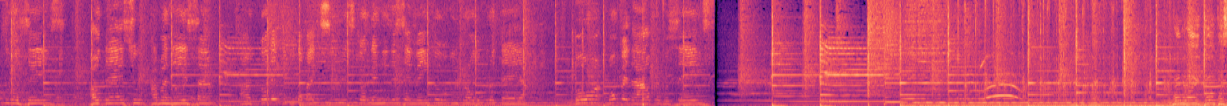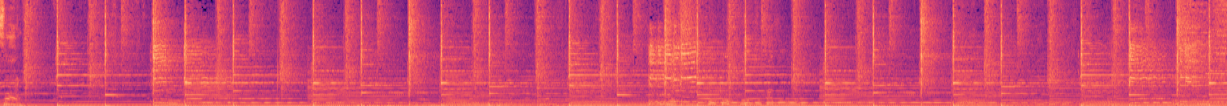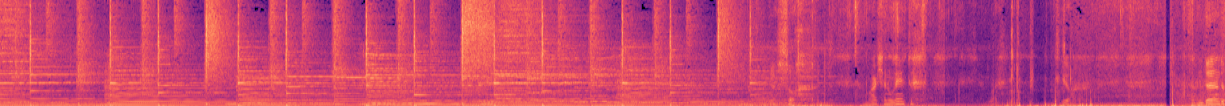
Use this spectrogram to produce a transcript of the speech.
vocês, ao Décio, a Vanessa, a toda a equipe da Bike Series que organiza esse evento em prol do Proteia. Bom, bom pedal para vocês. Vamos lá então, pessoal. Só, a marcha não entra. Agora, andando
